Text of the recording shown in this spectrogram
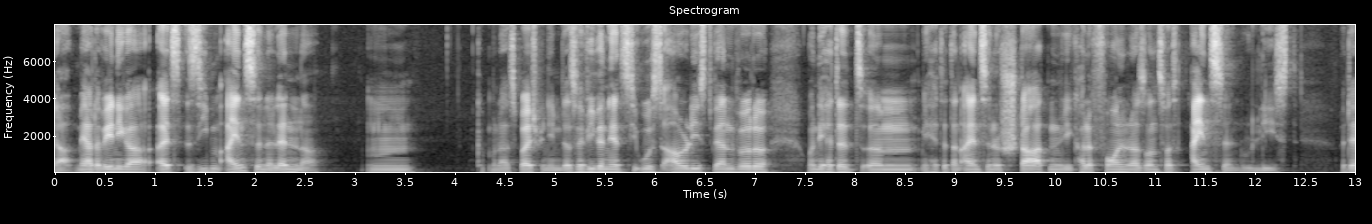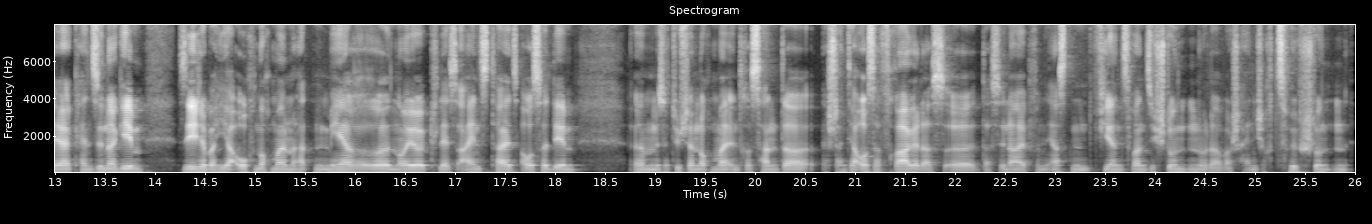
ja, mehr oder weniger als sieben einzelne Länder. Hm, könnte man da als Beispiel nehmen. Das wäre wie wenn jetzt die USA released werden würde und ihr hättet, ähm, ihr hättet dann einzelne Staaten wie Kalifornien oder sonst was einzeln released. Würde ja keinen Sinn ergeben. Sehe ich aber hier auch nochmal. Man hat mehrere neue Class 1 Teils. Außerdem ähm, ist natürlich dann nochmal interessanter. Es stand ja außer Frage, dass äh, das innerhalb von den ersten 24 Stunden oder wahrscheinlich auch 12 Stunden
